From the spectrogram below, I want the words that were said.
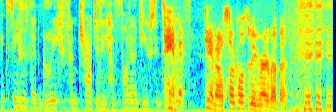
It seems that grief and tragedy have followed you since. Damn it. Damn it, I was so close to being right about that.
